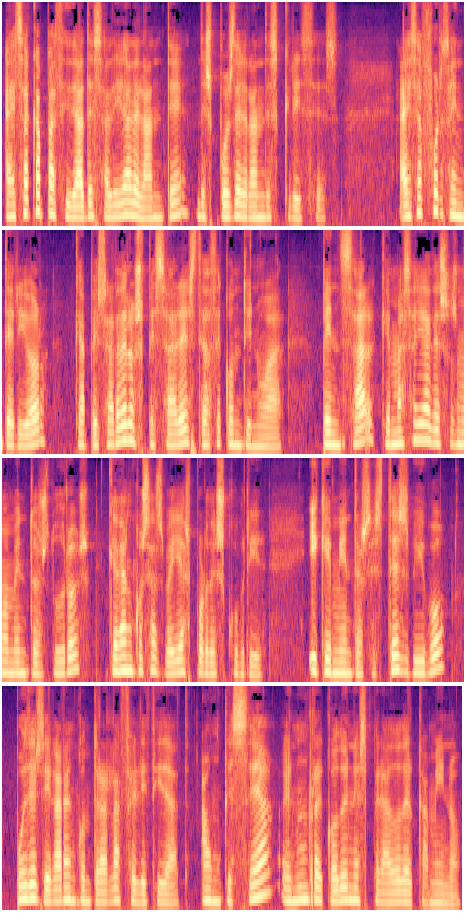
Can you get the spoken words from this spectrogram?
a esa capacidad de salir adelante después de grandes crisis, a esa fuerza interior que a pesar de los pesares te hace continuar, pensar que más allá de esos momentos duros quedan cosas bellas por descubrir y que mientras estés vivo puedes llegar a encontrar la felicidad, aunque sea en un recodo inesperado del camino.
